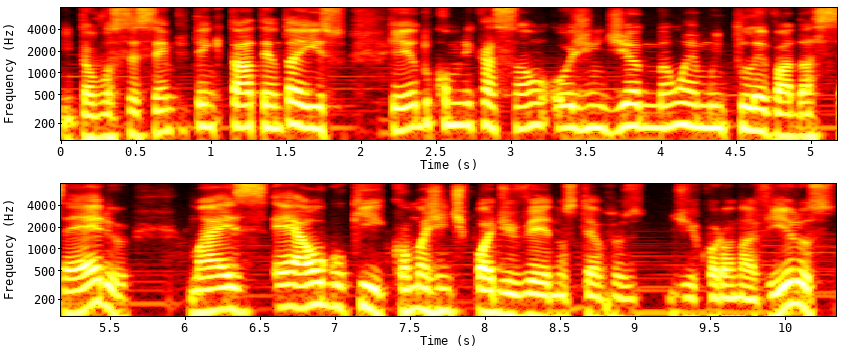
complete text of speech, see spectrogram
Então você sempre tem que estar atento a isso. Porque a educomunicação hoje em dia não é muito levada a sério, mas é algo que, como a gente pode ver nos tempos de coronavírus,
